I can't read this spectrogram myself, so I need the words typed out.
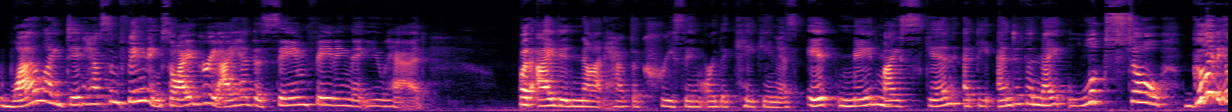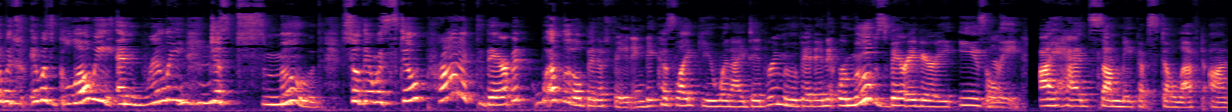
while I did have some fading, so I agree, I had the same fading that you had, but I did not have the creasing or the cakiness. It made my skin at the end of the night look so good. It was it was glowy and really mm -hmm. just smooth. So there was still product there, but a little bit of fading because like you, when I did remove it, and it removes very, very easily, yes. I had some makeup still left on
